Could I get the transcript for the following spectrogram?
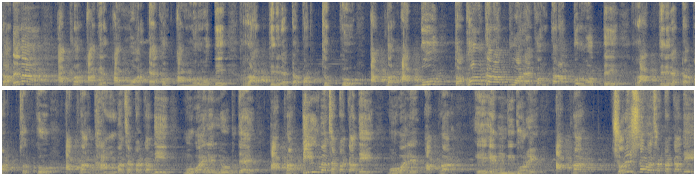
কাঁদে না? আপনার আগের আম্মু আর এখন আম্মুর মধ্যে রাত দিনের একটা পার্থক্য। আপনার আব্বু, তখনকার আব্বু আর এখনকার আব্বুর মধ্যে রাত দিনের একটা পার্থক্য। আপনার ধান বাঁচা টাকা দিয়ে মোবাইলে লোড দেয়। আপনার তিল বেচা টাকা দিয়ে মোবাইলে আপনার এমবি ভরে। আপনার সরিষা বেচা টাকা দিয়ে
